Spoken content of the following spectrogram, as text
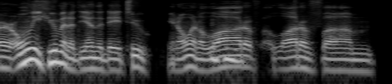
are only human at the end of the day, too. You know, and a mm-hmm. lot of a lot of um,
